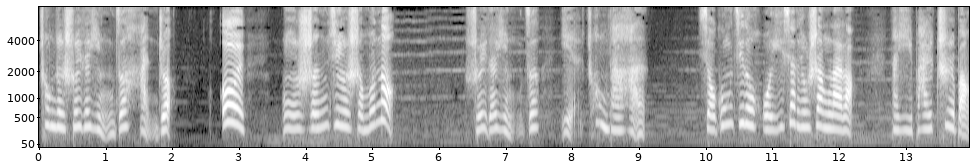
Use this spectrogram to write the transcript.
冲着水的影子喊着：“哎！”你神气什么呢？水里的影子也冲他喊，小公鸡的火一下子就上来了，它一拍翅膀，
